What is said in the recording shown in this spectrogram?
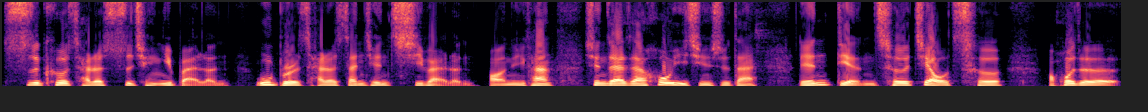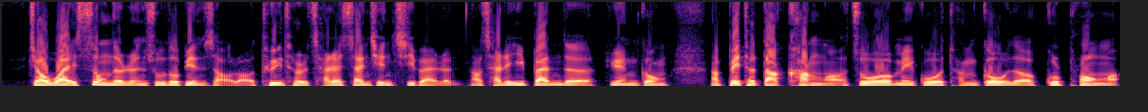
思科裁了四千一百人，Uber 裁了三千七百人。啊，你看现在在后疫情时代，连点车叫车啊或者。叫外送的人数都变少了，Twitter 裁了三千七百人，然后裁了一半的员工。那 Better.com 啊，做美国团购的 Groupon 啊，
